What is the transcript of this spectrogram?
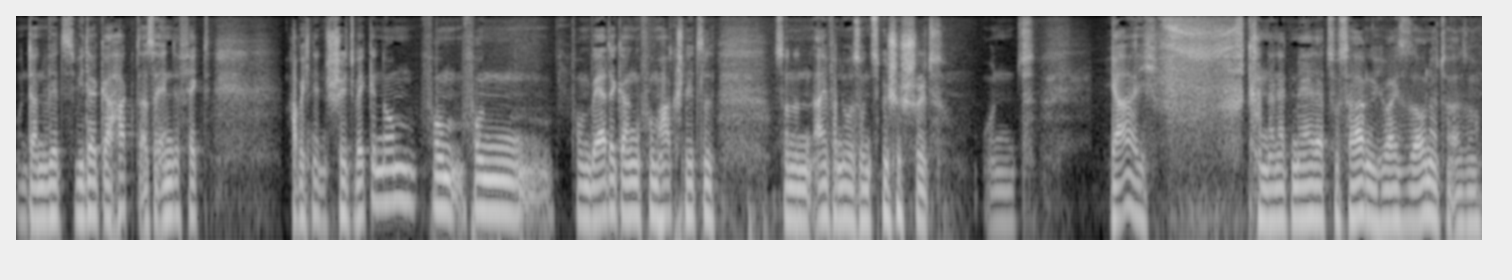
und dann wird es wieder gehackt. Also im Endeffekt habe ich nicht einen Schritt weggenommen vom, vom, vom Werdegang vom Hackschnitzel, sondern einfach nur so einen Zwischenschritt. Und ja, ich kann da nicht mehr dazu sagen. Ich weiß es auch nicht. Also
